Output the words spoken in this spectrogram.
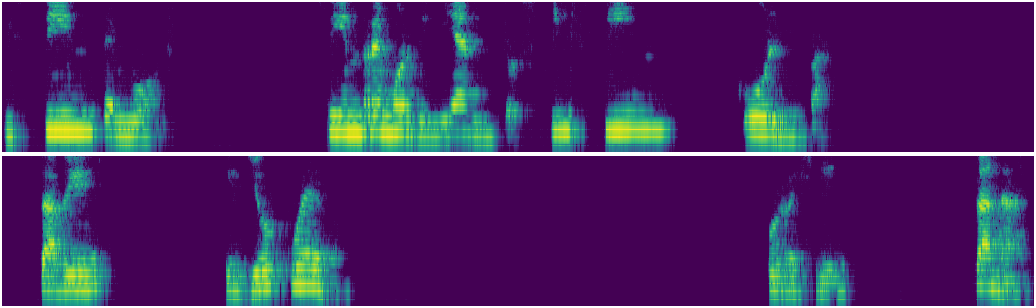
y sin temor sin remordimientos y sin culpa. Saber que yo puedo corregir, sanar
